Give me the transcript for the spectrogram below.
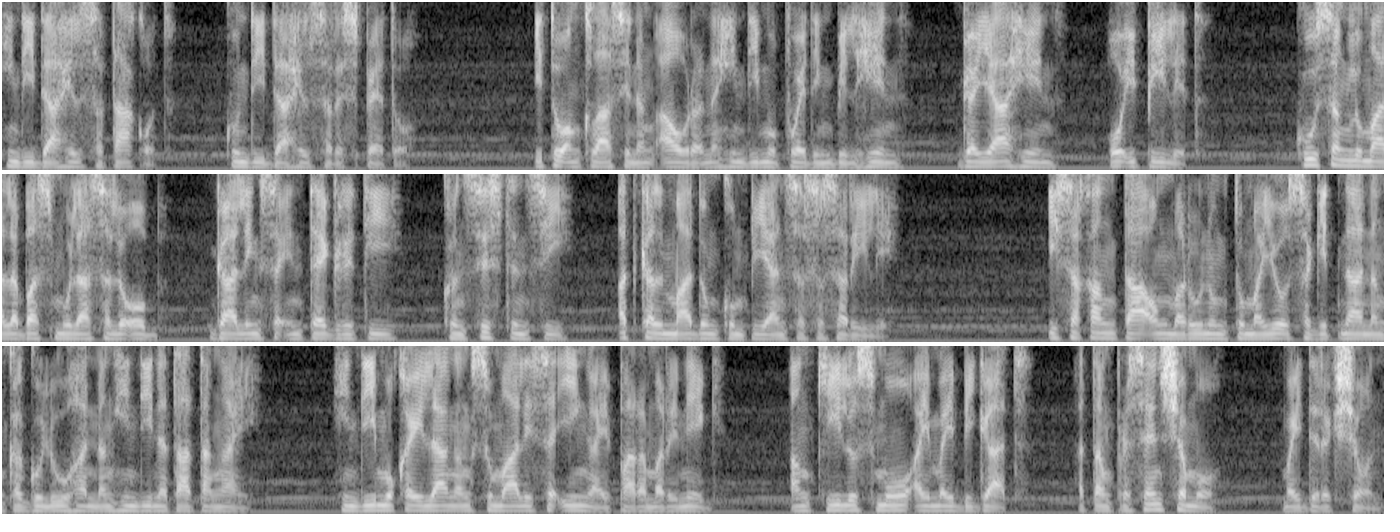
Hindi dahil sa takot, kundi dahil sa respeto. Ito ang klase ng aura na hindi mo pwedeng bilhin, gayahin, o ipilit. Kusang lumalabas mula sa loob, galing sa integrity, consistency, at kalmadong kumpiyansa sa sarili. Isa kang taong marunong tumayo sa gitna ng kaguluhan ng hindi natatangay. Hindi mo kailangang sumali sa ingay para marinig. Ang kilos mo ay may bigat at ang presensya mo may direksyon.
